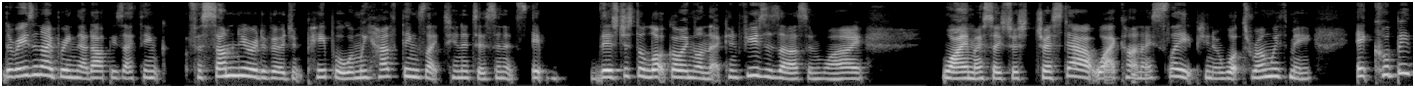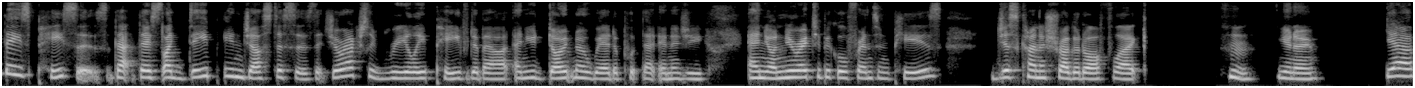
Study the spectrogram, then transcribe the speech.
the reason I bring that up is I think for some neurodivergent people, when we have things like tinnitus and it's it there's just a lot going on that confuses us and why why am I so stressed out? Why can't I sleep? You know, what's wrong with me? it could be these pieces that there's like deep injustices that you're actually really peeved about and you don't know where to put that energy and your neurotypical friends and peers just kind of shrug it off like hmm you know yeah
